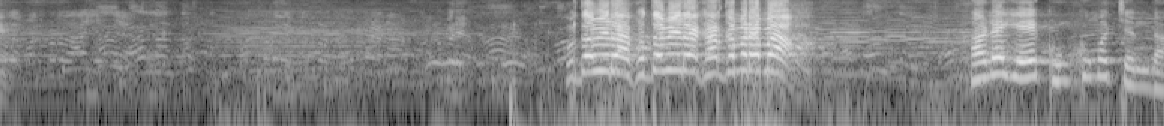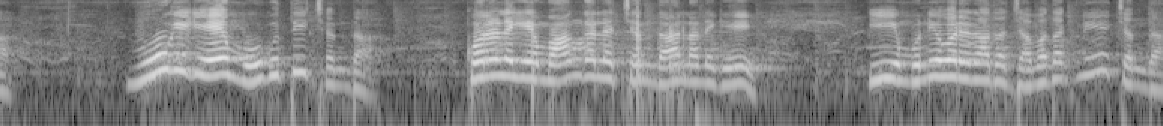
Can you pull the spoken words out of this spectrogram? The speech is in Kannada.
ಕುತವೀರ ಕುತವೀರ ಕರ್ಕಮರಪ್ಪ ಹಣೆಗೆ ಕುಂಕುಮ ಚಂದ ಮೂಗಿಗೆ ಮೂಗುತಿ ಚಂದ ಕೊರಳಿಗೆ ಮಾಂಗಲ್ಯ ಚಂದ ನನಗೆ ಈ ಮುನಿವರನಾದ ಜಮದಗ್ನಿಯೇ ಚಂದ.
